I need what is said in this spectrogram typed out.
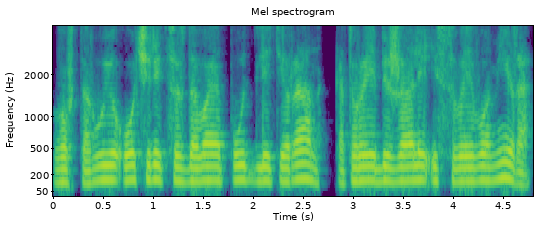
во вторую очередь создавая путь для тиран, которые бежали из своего мира.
